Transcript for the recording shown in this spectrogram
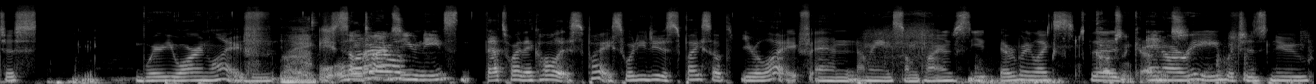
just where you are in life. Mm-hmm. Like sometimes you need. That's why they call it spice. What do you do to spice up your life? And I mean, sometimes you, everybody likes the Cups and cabinets. NRE, which is new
